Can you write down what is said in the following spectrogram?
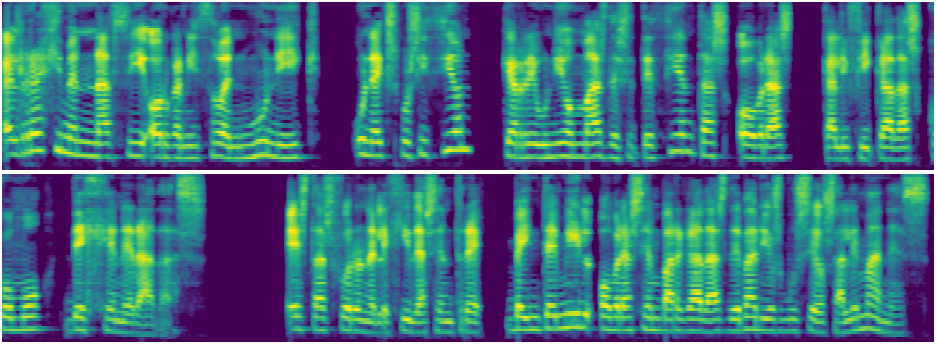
el régimen nazi organizó en Múnich una exposición que reunió más de 700 obras calificadas como degeneradas. Estas fueron elegidas entre 20.000 obras embargadas de varios museos alemanes.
